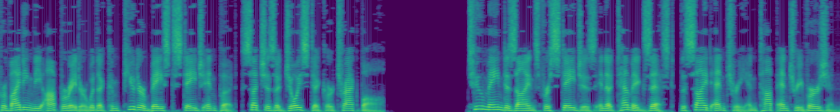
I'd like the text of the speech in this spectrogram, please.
providing the operator with a computer-based stage input, such as a joystick or trackball. Two main designs for stages in a TEM exist, the side entry and top entry version.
